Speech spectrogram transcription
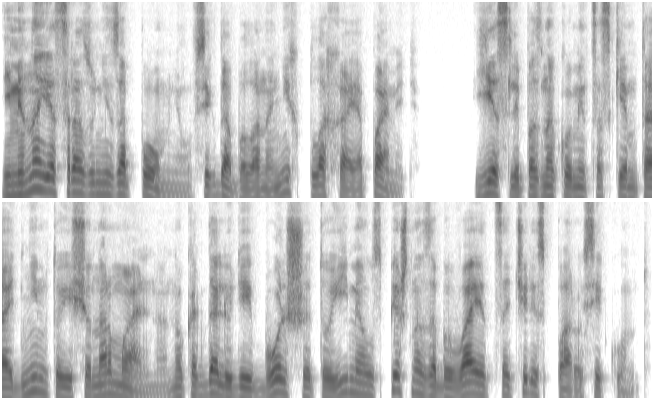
Имена я сразу не запомнил, всегда была на них плохая память. Если познакомиться с кем-то одним, то еще нормально, но когда людей больше, то имя успешно забывается через пару секунд.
